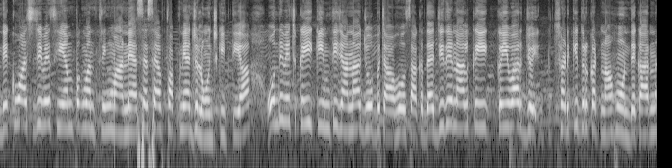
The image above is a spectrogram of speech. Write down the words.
ਦੇਖੋ, ਅੱਜ ਜਿਵੇਂ ਸੀਐਮ ਭਗਵੰਤ ਸਿੰਘ ਮਾਨ ਨੇ ਐਸਐਸਐਫ ਆਪਣੇ ਅੱਜ ਲਾਂਚ ਕੀਤੀ ਆ, ਉਹਦੇ ਵਿੱਚ ਕਈ ਕੀਮਤੀ ਜਾਨਾਂ ਜੋ ਬਚਾਅ ਹੋ ਸਕਦਾ ਹੈ, ਜਿਹਦੇ ਨਾਲ ਕਈ ਕਈ ਵਾਰ ਜੋ ਸੜਕੀ ਦੁਰਘਟਨਾ ਹੋਣ ਦੇ ਕਾਰਨ,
